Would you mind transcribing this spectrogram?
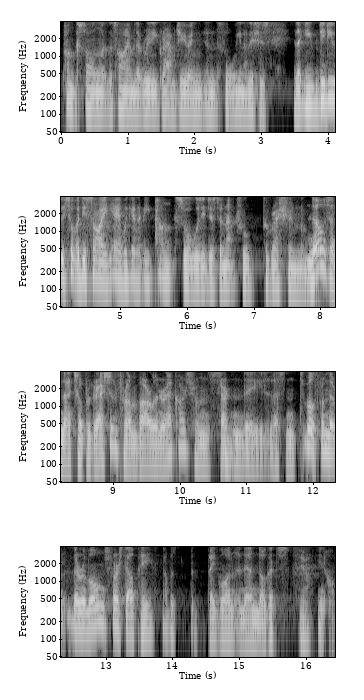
punk song at the time that really grabbed you and, and thought, you know, this is that you did you sort of decide, yeah, we're going to be punks, or was it just a natural progression? No, it was a natural progression from borrowing records, from certainly listening to, well, from the the Ramones' first LP, that was the big one, and then Nuggets. Yeah, you know,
